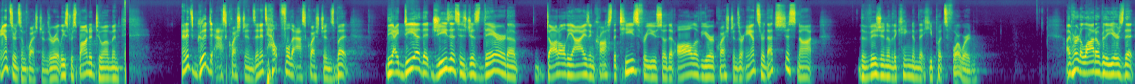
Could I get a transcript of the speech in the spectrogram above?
answered some questions or at least responded to them. And, and it's good to ask questions and it's helpful to ask questions. But the idea that Jesus is just there to dot all the I's and cross the T's for you so that all of your questions are answered, that's just not the vision of the kingdom that he puts forward. I've heard a lot over the years that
